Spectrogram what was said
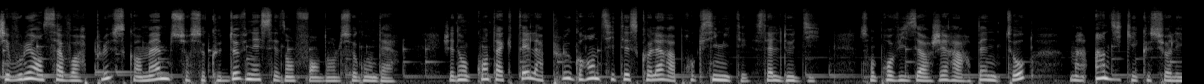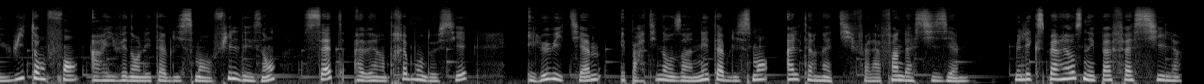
J'ai voulu en savoir plus quand même sur ce que devenaient ces enfants dans le secondaire. J'ai donc contacté la plus grande cité scolaire à proximité, celle de Die. Son proviseur Gérard Bento m'a indiqué que sur les 8 enfants arrivés dans l'établissement au fil des ans, 7 avaient un très bon dossier et le huitième est parti dans un établissement alternatif à la fin de la sixième. Mais l'expérience n'est pas facile.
